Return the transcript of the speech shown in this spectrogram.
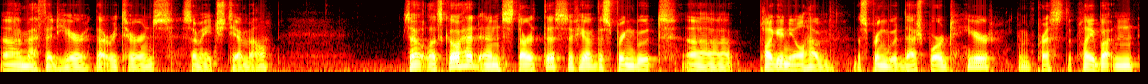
uh, method here that returns some HTML. So let's go ahead and start this. If you have the Spring Boot uh, plugin, you'll have the Spring Boot dashboard here. You can press the play button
